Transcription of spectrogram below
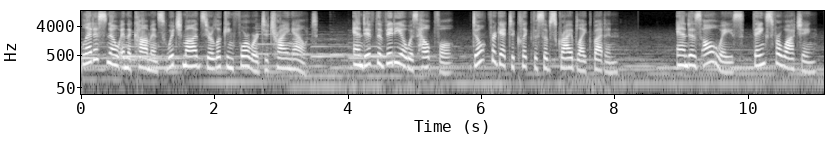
Let us know in the comments which mods you're looking forward to trying out. And if the video was helpful, don't forget to click the subscribe like button. And as always, thanks for watching.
